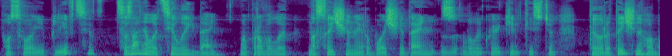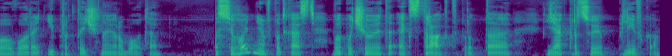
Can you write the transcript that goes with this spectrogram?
по своїй плівці. Це зайняло цілий день. Ми провели насичений робочий день з великою кількістю теоретичних обговорень і практичної роботи. Сьогодні в подкасті ви почуєте екстракт про те, як працює плівка.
